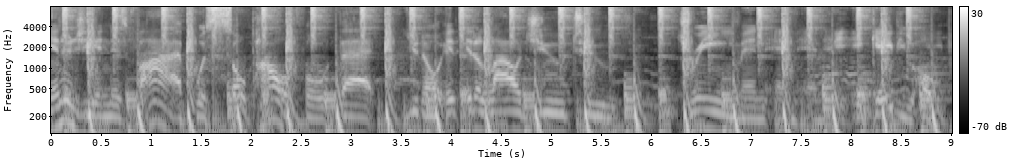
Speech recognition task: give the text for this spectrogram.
energy and this vibe was so powerful that, you know, it, it allowed you to dream and, and, and it, it gave you hope.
